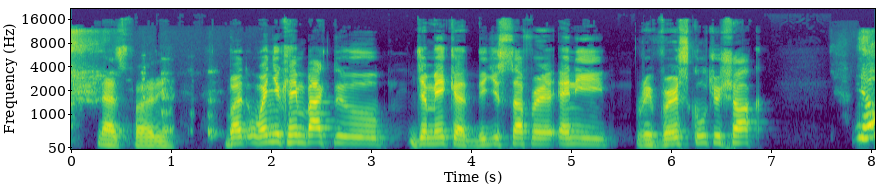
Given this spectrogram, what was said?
that's funny. But when you came back to Jamaica, did you suffer any reverse culture shock? No,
